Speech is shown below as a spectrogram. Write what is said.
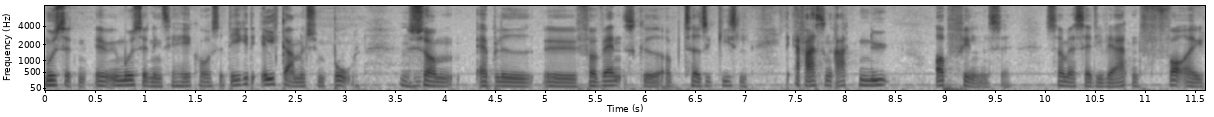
modsætning, øh, i modsætning til hagekorset. Det er ikke et elgammelt symbol, mm-hmm. som er blevet øh, forvansket og taget til gissel. Det er faktisk en ret ny opfindelse, som er sat i verden for at,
